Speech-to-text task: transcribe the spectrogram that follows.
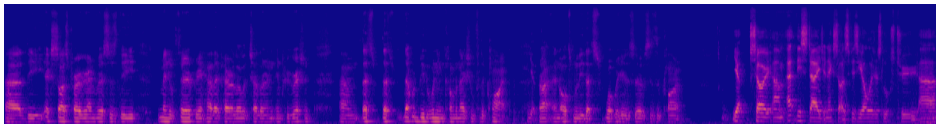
the exercise program versus the manual therapy and how they parallel each other in, in progression um, that's that's that would be the winning combination for the client. Yep. Right, and ultimately that's what we're here to service is the client. Yep. So um, at this stage, an exercise physiologist looks to uh,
